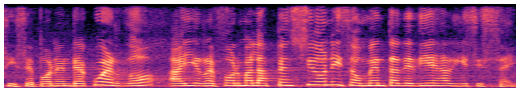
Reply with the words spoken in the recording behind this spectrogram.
si se ponen de acuerdo, hay reforma a las pensiones y se aumenta de 10 a 16.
